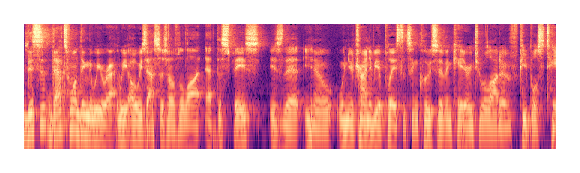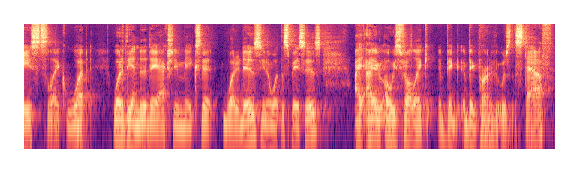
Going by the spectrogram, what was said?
this is that's one thing that we were, we always asked ourselves a lot at the space is that you know when you're trying to be a place that's inclusive and catering to a lot of people's tastes like what what at the end of the day actually makes it what it is you know what the space is. I, I always felt like a big a big part of it was the staff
